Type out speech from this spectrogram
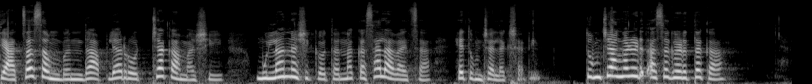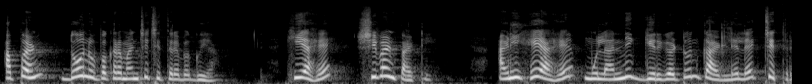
त्याचा संबंध आपल्या रोजच्या कामाशी मुलांना शिकवताना कसा लावायचा हे तुमच्या लक्षात येईल. तुमच्या अंगणवाडीत असं घडतं का? आपण दोन उपक्रमांची चित्रे बघूया. ही आहे शिवणपाटी आणि हे आहे मुलांनी गिरगटून काढलेलं एक चित्र.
